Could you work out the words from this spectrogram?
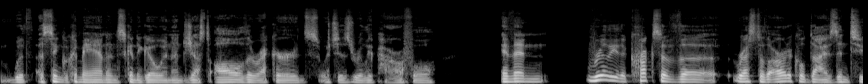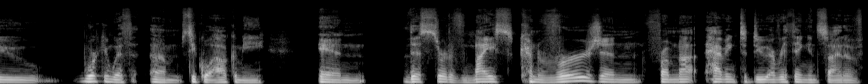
with a single command and it's going to go and adjust all the records, which is really powerful. And then really the crux of the rest of the article dives into working with um, SQLAlchemy and this sort of nice conversion from not having to do everything inside of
